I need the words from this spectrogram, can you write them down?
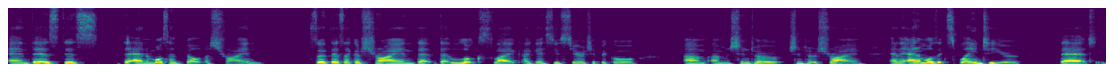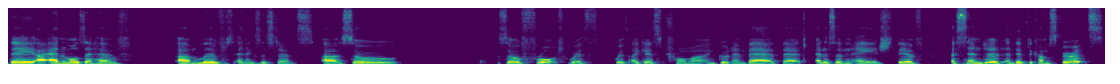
and there's this. The animals have built a shrine so there's like a shrine that that looks like I guess your stereotypical um, um Shinto Shinto shrine, and the animals explain to you that they are animals that have um, lived an existence uh, so so fraught with with I guess trauma and good and bad that at a certain age they've ascended and they've become spirits,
